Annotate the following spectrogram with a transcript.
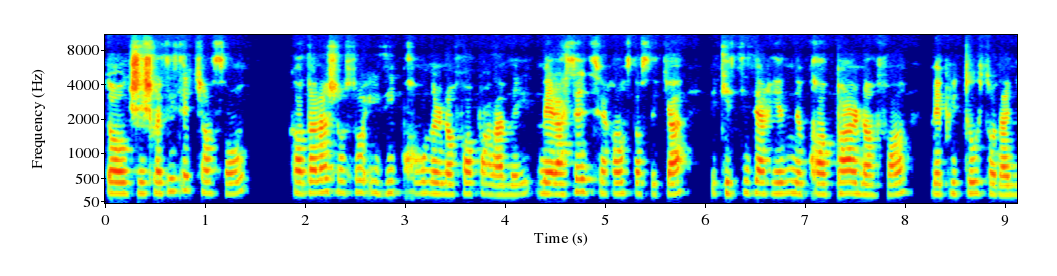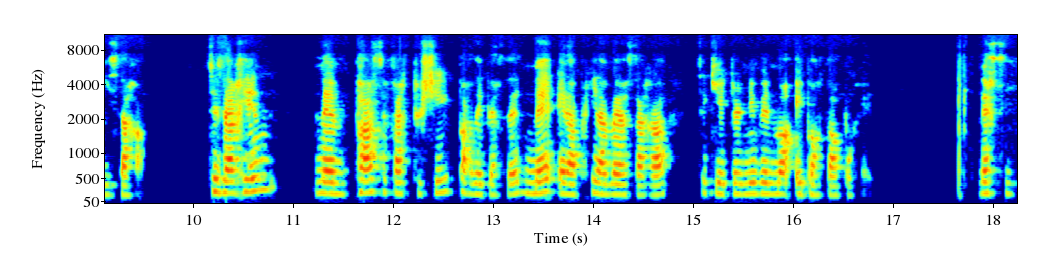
Donc, j'ai choisi cette chanson quand dans la chanson, il dit prendre un enfant par la main, mais la seule différence dans ce cas est que Césarine ne prend pas un enfant, mais plutôt son amie Sarah. Césarine n'aime pas se faire toucher par des personnes, mais elle a pris la main à Sarah, ce qui est un événement important pour elle. Merci.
